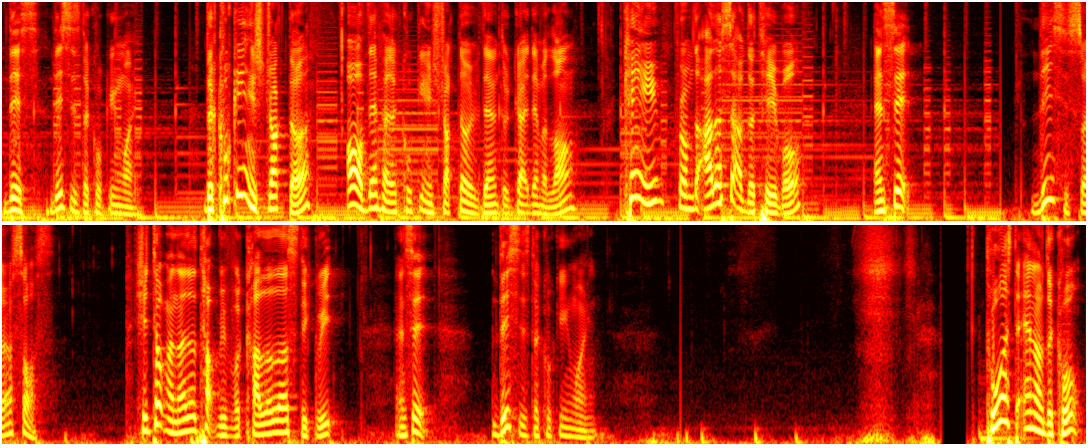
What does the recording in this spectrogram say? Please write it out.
this, this is the cooking wine. The cooking instructor, all of them had a cooking instructor with them to guide them along, came from the other side of the table and said, This is soya sauce. She took another tub with a colorless liquid and said, This is the cooking wine. Towards the end of the cook,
